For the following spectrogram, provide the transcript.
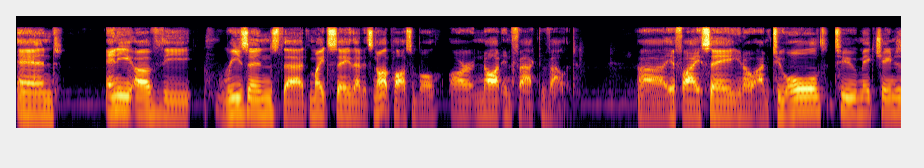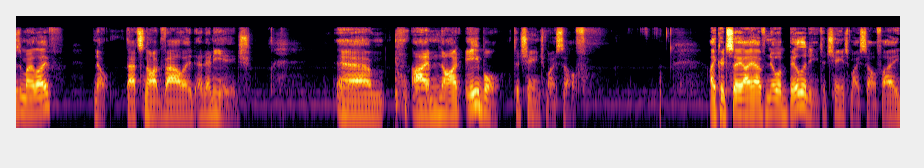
And any of the reasons that might say that it's not possible are not in fact valid. Uh, if I say, you know, I'm too old to make changes in my life, no, that's not valid at any age. Um, I'm not able to change myself. I could say I have no ability to change myself. I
